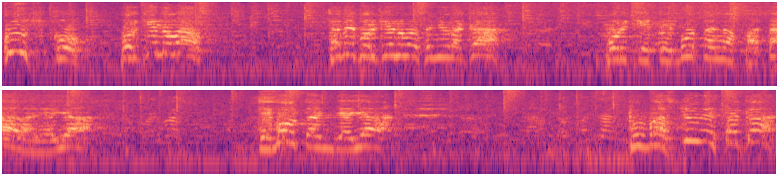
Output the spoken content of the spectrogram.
Cusco, ¿por qué no vas? ¿Sabe por qué no vas, señor, acá? Porque te botan la patada de allá. Te botan de allá. Tu bastión está acá,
